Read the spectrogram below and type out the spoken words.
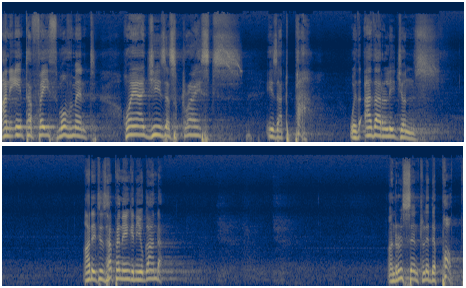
an interfaith movement where Jesus Christ is at par with other religions. And it is happening in Uganda. And recently, the Pope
